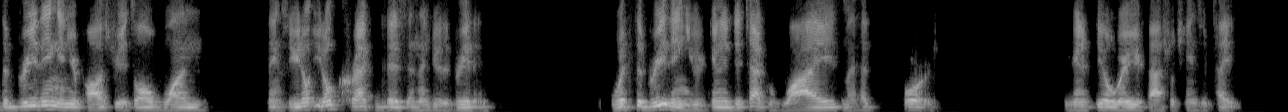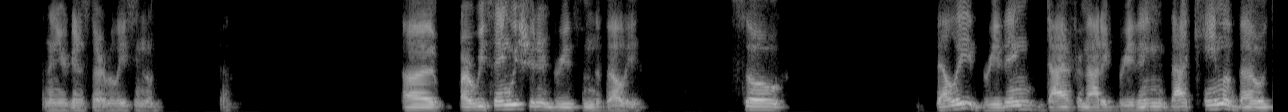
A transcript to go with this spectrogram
The breathing and your posture, it's all one thing. So you don't you don't correct this and then do the breathing. With the breathing, you're going to detect why is my head forward. You're going to feel where your fascial chains are tight, and then you're going to start releasing them. Uh, are we saying we shouldn't breathe from the belly? So belly breathing, diaphragmatic breathing, that came about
